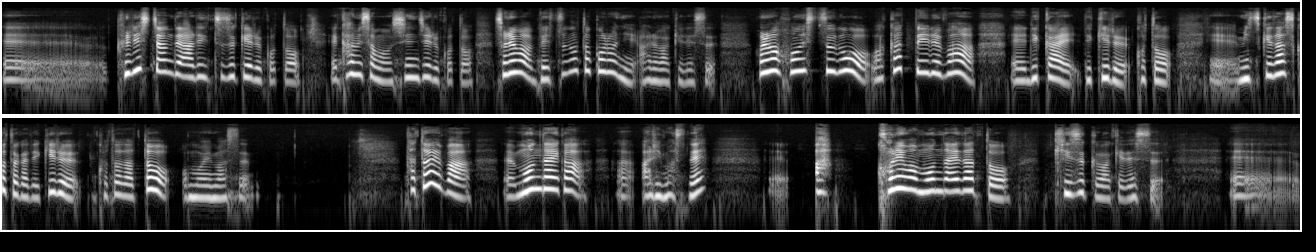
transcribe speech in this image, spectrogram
えー、クリスチャンであり続けること神様を信じることそれは別のところにあるわけです。これは本質を分かっていれば、えー、理解できること、えー、見つけ出すことができることだと思います。例えば問題がありますね。あこれは問題だと気づくわけです、えー、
